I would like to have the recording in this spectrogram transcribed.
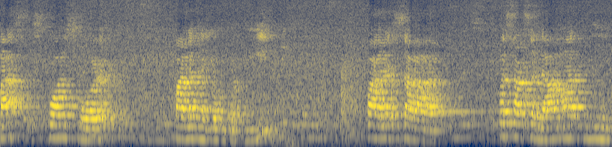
mas sponsor para ngayong gabi para sa pasasalamat ni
